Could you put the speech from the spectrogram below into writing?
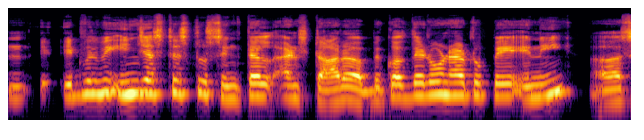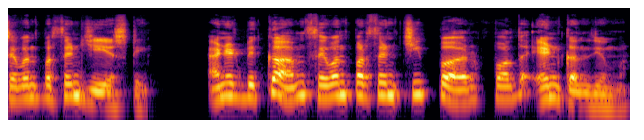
it will be injustice to Singtel and StarHub because they don't have to pay any uh, 7% GST and it becomes 7% cheaper for the end consumer.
